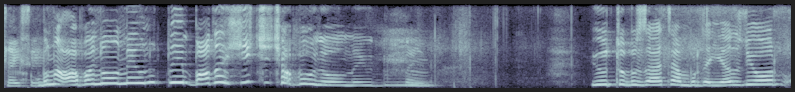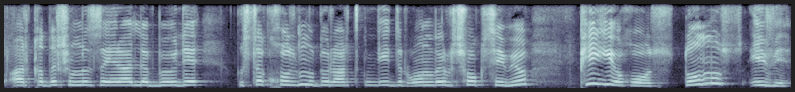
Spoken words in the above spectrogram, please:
Say say. Buna abone olmayı unutmayın. Bana hiç hiç abone olmayı unutmayın. YouTube'u zaten burada yazıyor. Arkadaşımız herhalde böyle ıstakoz mudur artık nedir onları çok seviyor. Piggy House, domuz evi.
